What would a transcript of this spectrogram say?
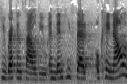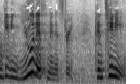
He reconciled you. And then he said, Okay, now I'm giving you this ministry. Continue.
